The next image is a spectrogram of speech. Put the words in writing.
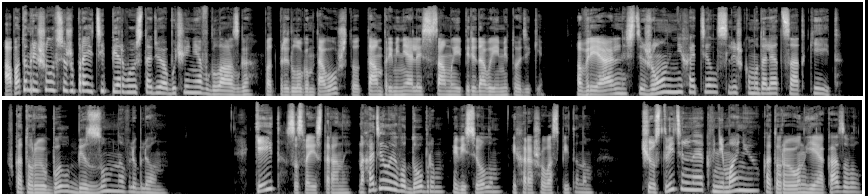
а потом решил все же пройти первую стадию обучения в Глазго под предлогом того, что там применялись самые передовые методики. В реальности же он не хотел слишком удаляться от Кейт, в которую был безумно влюблен. Кейт, со своей стороны, находила его добрым веселым и хорошо воспитанным. Чувствительная к вниманию, которое он ей оказывал,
